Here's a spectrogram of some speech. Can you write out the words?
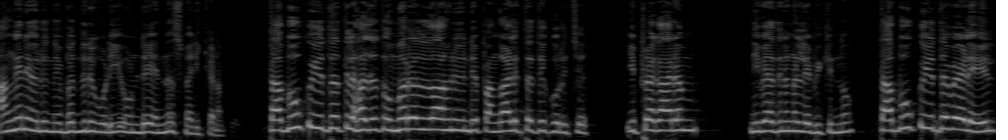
അങ്ങനെ ഒരു നിബന്ധന കൂടി ഉണ്ട് എന്ന് സ്മരിക്കണം. തബൂക്ക് യുദ്ധത്തിൽ ഹസരത് ഉമർ അള്ളാഹുനുവിന്റെ പങ്കാളിത്തത്തെക്കുറിച്ച് ഇപ്രകാരം നിവേദനങ്ങൾ ലഭിക്കുന്നു. തബൂക്ക് യുദ്ധവേളയിൽ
